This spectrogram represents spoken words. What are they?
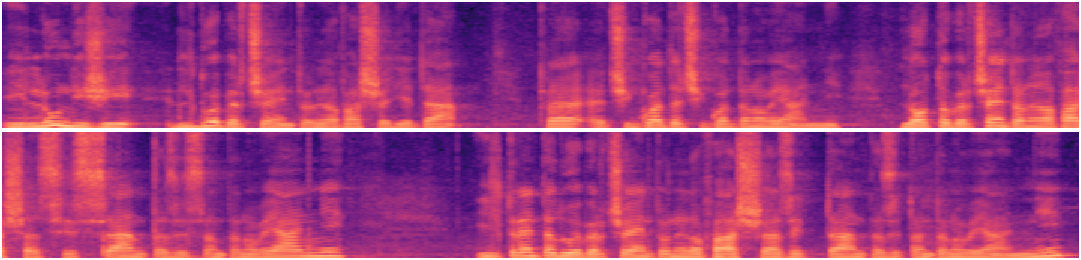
il, 11, il 2% nella fascia di età tra 50 e 59 anni, l'8% nella fascia 60-69 anni, il 32% nella fascia 70-79 anni,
